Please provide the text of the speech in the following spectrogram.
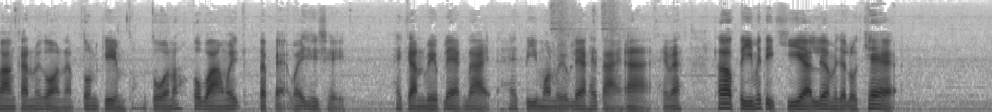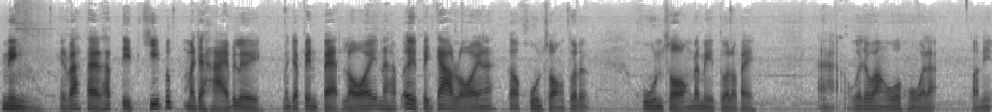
วางกันไว้ก่อนนะครับต้นเกมสองตัวเนาะก็วางไว้แปะๆไว้เฉยๆให้กันเวฟแรกได้ให้ตีมอนเวฟแรกให้ตายอ่าเห็นไหมถ้าเราตีไม่ติดคีย์อะเลื่อนมันจะลดแค่หนึ่งเห็นปะแต่ถ้าติดคีย์ปุ๊บมันจะหายไปเลย มันจะเป็นแปดร้อยนะครับ เอ้ยเป็นเก้าร้อยนะ ก็คูณสองตัวคูณสองดาเมจตัวเราไปอ่าผมก็จะวางโอเวอร์โฮไว้ละตอนนี้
